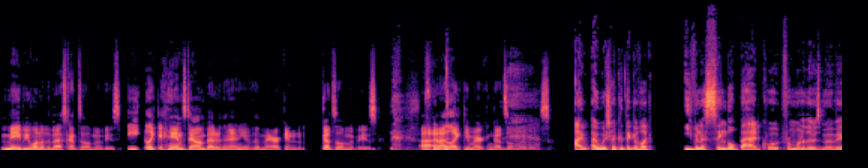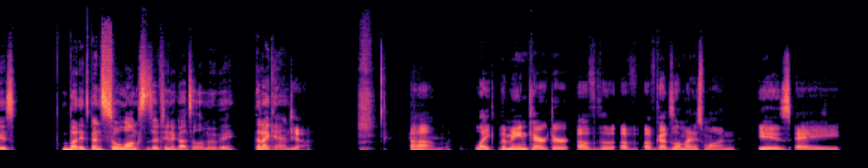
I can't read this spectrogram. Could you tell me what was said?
maybe one of the best Godzilla movies. E- like hands down better than any of the American Godzilla movies. Uh, and I like the American Godzilla movies. I, I wish I could think of like even a single bad quote from one of those movies, but it's been so long since I've seen a Godzilla movie that I can't. Yeah. Um, like the main character of the of of Godzilla minus one is a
